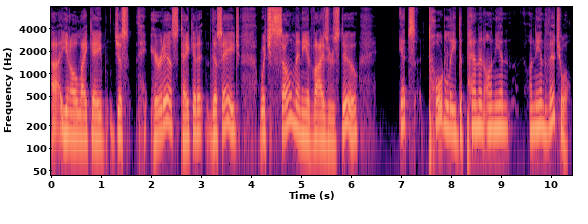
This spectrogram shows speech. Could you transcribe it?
uh, you know, like a just here it is, take it at this age, which so many advisors do. It's totally dependent on the on the individual.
